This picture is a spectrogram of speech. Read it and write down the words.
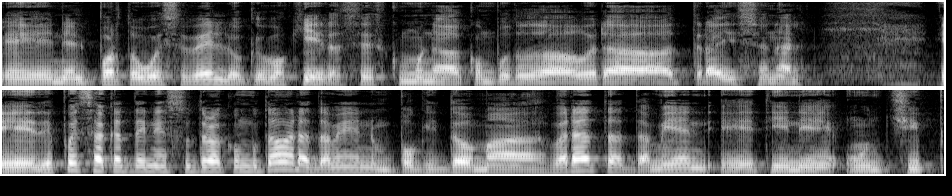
en el puerto USB lo que vos quieras, es como una computadora tradicional. Eh, después acá tenés otra computadora también un poquito más barata, también eh, tiene un chip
